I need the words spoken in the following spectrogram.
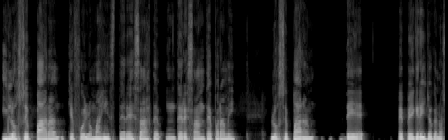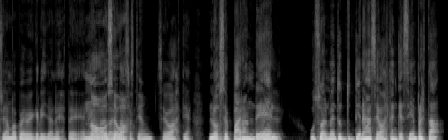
y lo separan, que fue lo más interesante, interesante para mí, lo separan de Pepe Grillo, que no se llama Pepe Grillo en este. en no. Sebastián. Sebastián. Lo separan de él. Usualmente tú tienes a Sebastián que siempre está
